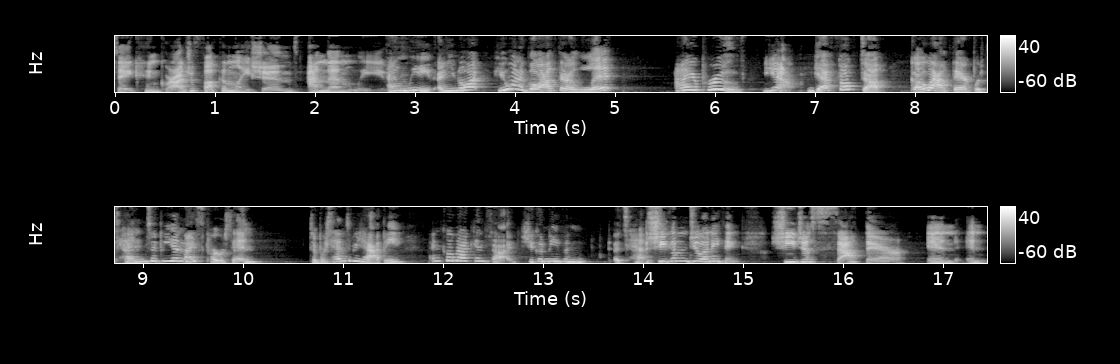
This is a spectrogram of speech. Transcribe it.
Say congratulations, and then leave. and leave. And you know what? If you want to go out there lit, I approve. yeah. Get fucked up, go out there, pretend to be a nice person, to pretend to be happy, and go back inside. She couldn't even attempt. She couldn't do anything. She just sat there in in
